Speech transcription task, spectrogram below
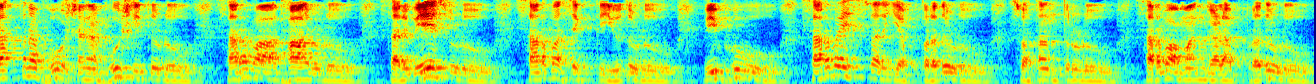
రత్నభూషణ భూషితుడు సర్వాధారుడు సర్వేశుడు సర్వశక్తియుతుడు విభువు సర్వైశ్వర్యప్రదుడు స్వతంత్రుడు సర్వమంగళప్రదుడు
